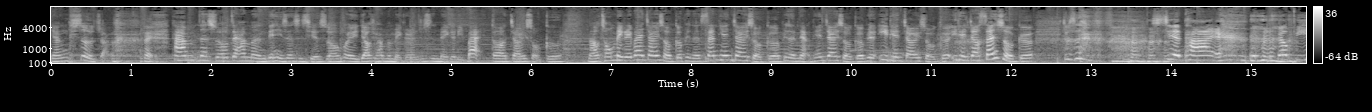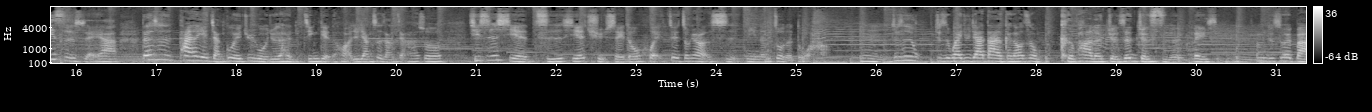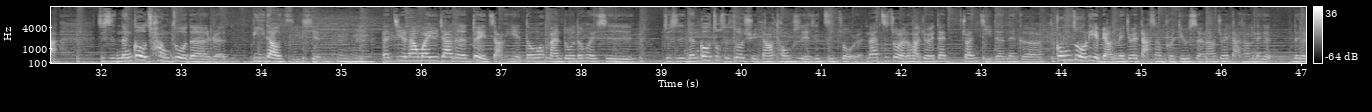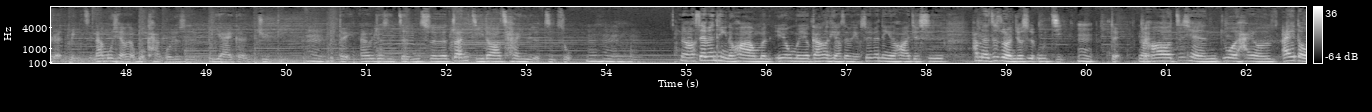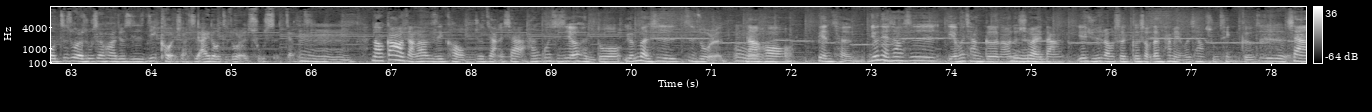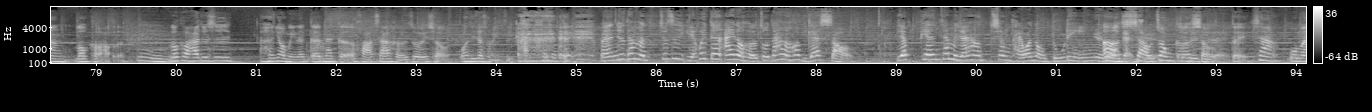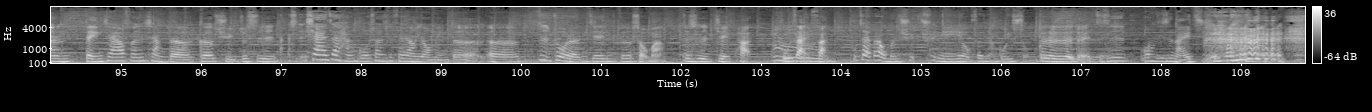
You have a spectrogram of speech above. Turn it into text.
杨社长。对，他那时候在他们练习生时期的时候，会要求他们每个人就是每个礼拜都要教一首歌，然后从每个礼拜教一首歌变成三天教一首歌，变成两天教一首歌，变成一天教一首歌，一天教三首歌，就是 谢他哎，要逼死谁啊？但是他也讲过一句我觉得很经典的话，就杨社长讲，他说。其实写词写曲谁都会，最重要的是你能做得多好。嗯，就是就是 YG 家大家看到这种可怕的卷生卷死的类型，嗯，他们就是会把就是能够创作的人逼到极限。嗯哼，那基本上 YG 家的队长也都蛮多都会是就是能够作词作曲，然后同时也是制作人。那制作人的话就会在专辑的那个工作列表那边就会打上 producer，然后就会打上那个那个人的名字。那目前我看过就是 BI 跟 GD。嗯，对，他们就是整个专辑都要参与的制作。嗯哼嗯哼。然后 Seventeen 的话，我们因为我们有刚刚提到 Seventeen，Seventeen 的话就是他们的制作人就是乌吉。嗯，对。然后之前如果还有 idol 制作人出身的话，就是 Zico 也算是 idol 制作人出身这样子。嗯嗯嗯。那刚好讲到 Zico，我们就讲一下韩国其实有很多原本是制作人，嗯、然后。变成有点像是也会唱歌，然后就出来当，嗯、也许是饶舌歌手，但是他们也会唱抒情歌，对对对，像 Local 好了，嗯，Local 他就是很有名的，跟那个华莎合作一首，忘记叫什么名字，对，反正就他们就是也会跟 idol 合作，但他们会比较少。比较偏，他们比较像像台湾那种独立音乐那种感觉，嗯、小众歌手。对，对，对，对，像我们等一下要分享的歌曲，就是现在在韩国算是非常有名的呃制作人兼歌手嘛，就是 J.Park 朴宰范。嗯朴宰范，我们去去年也有分享过一首。对对对对，只是忘记是哪一集了。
